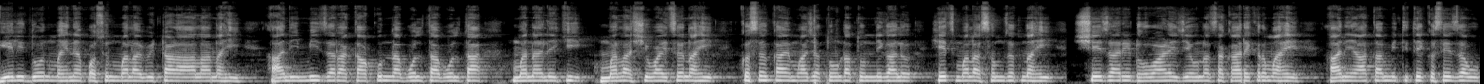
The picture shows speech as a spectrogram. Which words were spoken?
गेली दोन महिन्यापासून मला विटाळा आला नाही आणि मी जरा काकूंना बोलता बोलता म्हणाले की मला शिवायचं नाही. कसं काय माझ्या तोंडातून निघालं हेच मला समजत नाही. शेजारी ढोवाळे जेवणाचा कार्यक्रम आहे आणि आता मी तिथे कसे जाऊ?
